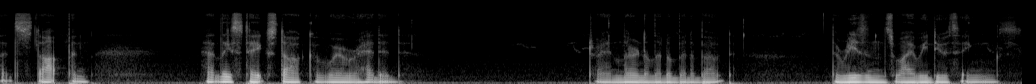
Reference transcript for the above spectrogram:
let's stop and at least take stock of where we're headed. Try and learn a little bit about the reasons why we do things,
